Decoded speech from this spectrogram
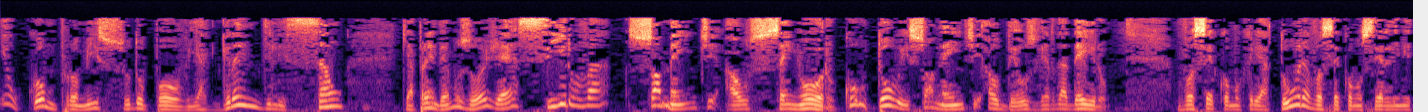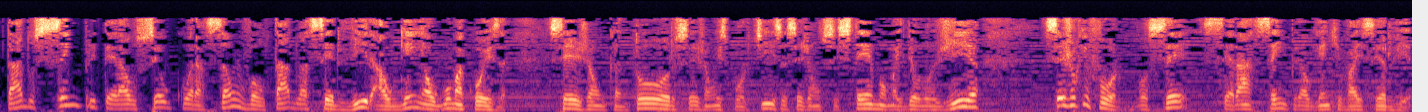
e o compromisso do povo. E a grande lição que aprendemos hoje é sirva somente ao Senhor, cultue somente ao Deus verdadeiro. Você como criatura, você como ser limitado, sempre terá o seu coração voltado a servir alguém, alguma coisa. Seja um cantor, seja um esportista, seja um sistema, uma ideologia, seja o que for, você será sempre alguém que vai servir.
